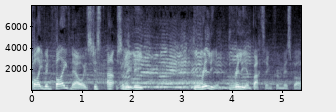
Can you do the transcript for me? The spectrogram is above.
five in five now. It's just absolutely brilliant, brilliant batting from Misbah.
